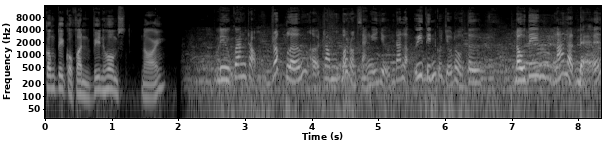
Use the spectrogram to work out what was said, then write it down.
Công ty Cổ phần Vinhomes nói. Điều quan trọng rất lớn ở trong bất động sản nghỉ dưỡng đó là uy tín của chủ đầu tư. Đầu tiên nó là để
